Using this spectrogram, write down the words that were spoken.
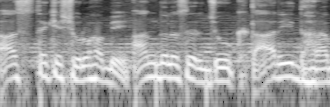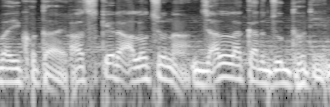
আজ থেকে শুরু হবে আন্দোলসের যুগ, তারই ধারাবাহিকতায়। আজকের আলোচনা জাল্লাকার যুদ্ধ নিয়ে।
